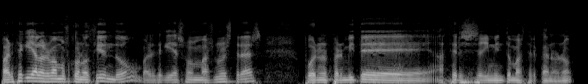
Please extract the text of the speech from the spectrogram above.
parece que ya las vamos conociendo, parece que ya son más nuestras, pues nos permite hacer ese seguimiento más cercano, ¿no?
